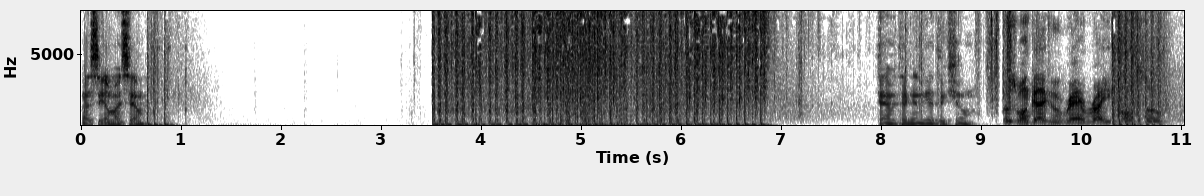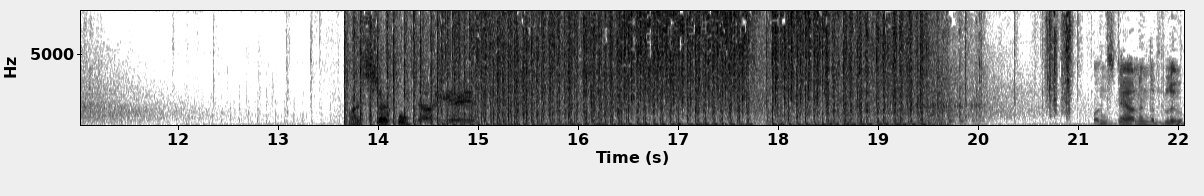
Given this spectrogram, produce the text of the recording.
I see him, I see him. Damn it, they're gonna get the kill. There was one guy who ran right also. Or circle. No, here he is. One's down in the blue.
